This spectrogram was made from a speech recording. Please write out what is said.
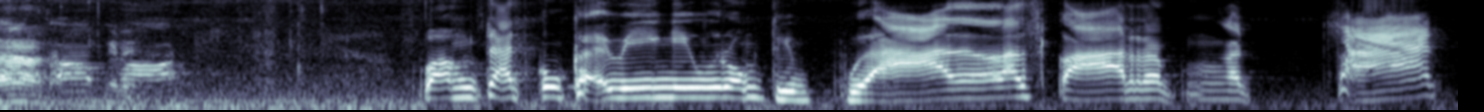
Nah, gini. Wong catku gak wingi urung dibalas karep ngecat.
